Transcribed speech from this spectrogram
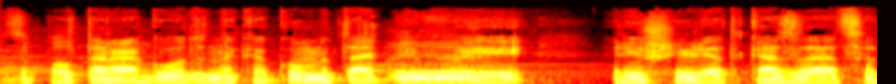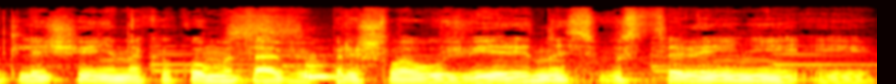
за полтора года, на каком этапе mm. вы решили отказаться от лечения, на каком этапе пришла уверенность в исцелении и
